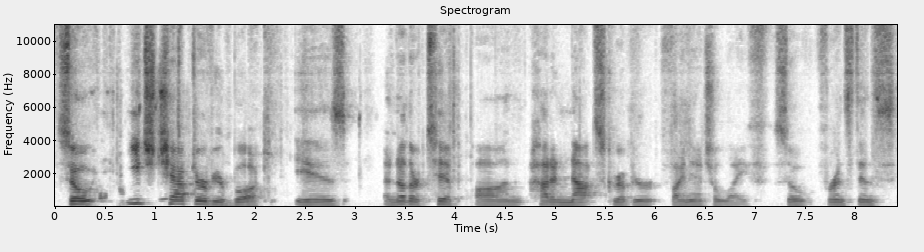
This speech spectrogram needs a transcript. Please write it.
So each chapter of your book is another tip on how to not screw up your financial life. So, for instance,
